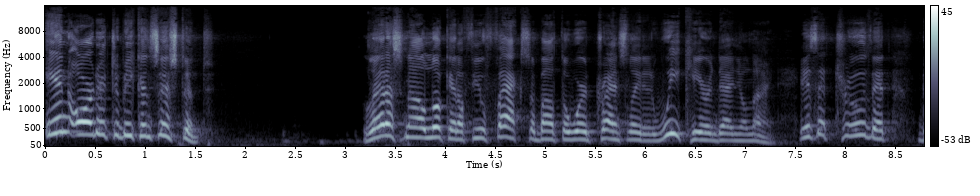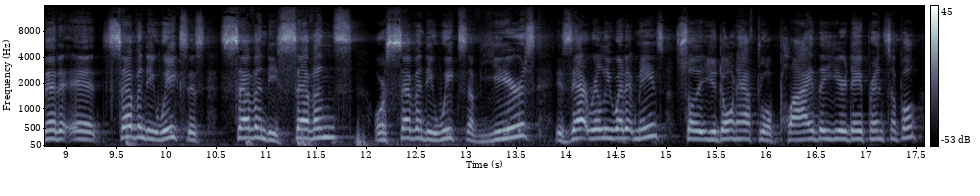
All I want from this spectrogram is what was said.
in order to be consistent. Let us now look at a few facts about the word translated week here in Daniel 9. Is it true that, that it, 70 weeks is 77s or 70 weeks of years? Is that really what it means? So that you don't have to apply the year day principle?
